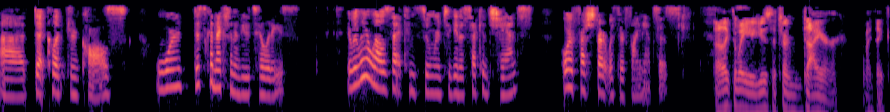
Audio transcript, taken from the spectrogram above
uh, debt collector calls, or disconnection of utilities. It really allows that consumer to get a second chance or a fresh start with their finances. I like the way you use the term dire, I think.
